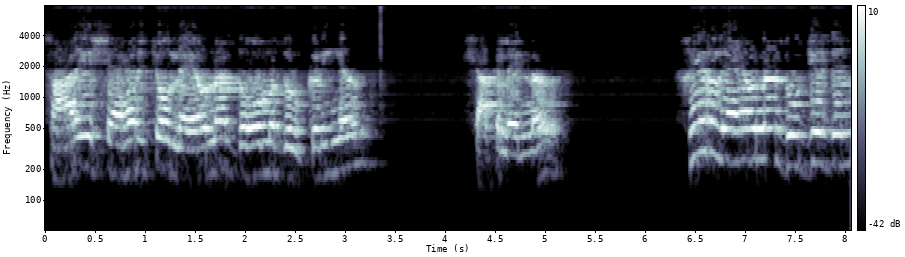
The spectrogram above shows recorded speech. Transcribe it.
ਸਾਰੇ ਸ਼ਹਿਰ ਚੋਂ ਲੈ ਆਉਣਾ ਦੋ ਮਧੁਕੜੀਆਂ ਛਕ ਲੈਣਾ ਫਿਰ ਲੈ ਆਉਣਾ ਦੂਜੇ ਦਿਨ,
